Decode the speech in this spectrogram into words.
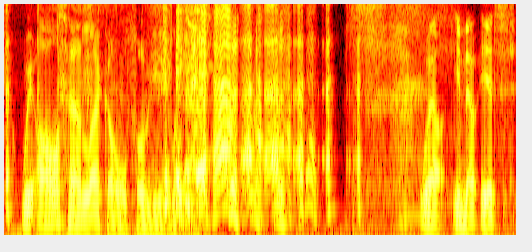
we all sound like old fogies. well, you know, it's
